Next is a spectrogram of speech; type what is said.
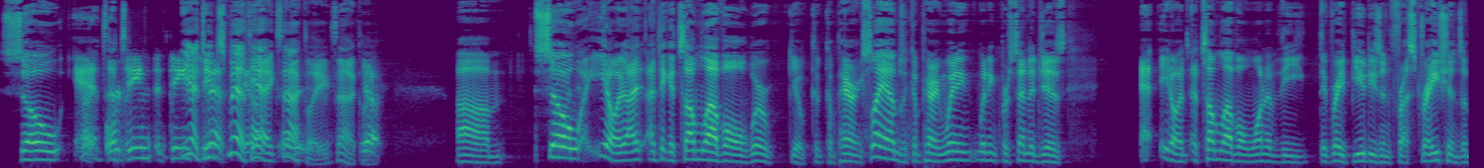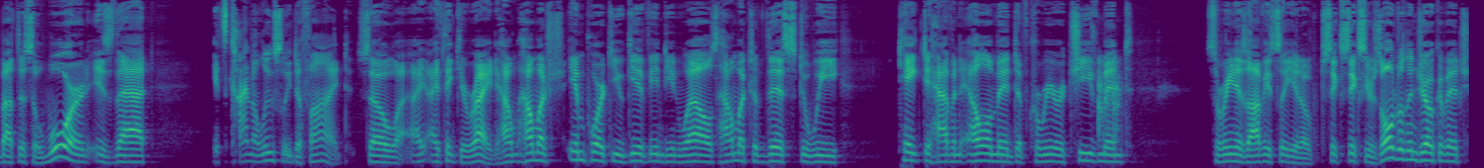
So right. or Dean, Dean yeah, Smith, Dean Smith, you know, yeah, exactly, exactly. Yeah. Um, so you know, I, I, think at some level we're you know c- comparing slams and comparing winning winning percentages. At, you know, at, at, some level, one of the the great beauties and frustrations about this award is that it's kind of loosely defined. So I, I think you're right. How how much import do you give Indian Wells? How much of this do we take to have an element of career achievement? Serena is obviously you know six six years older than Djokovic.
